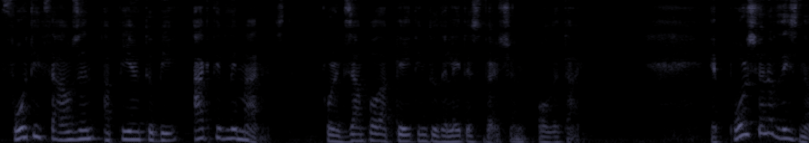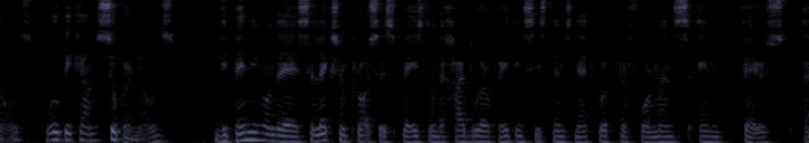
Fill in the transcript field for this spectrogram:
40,000 appear to be actively managed, for example, updating to the latest version all the time. A portion of these nodes will become supernodes, depending on the selection process based on the hardware operating systems, network performance, and various uh,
